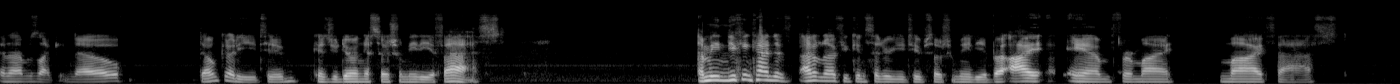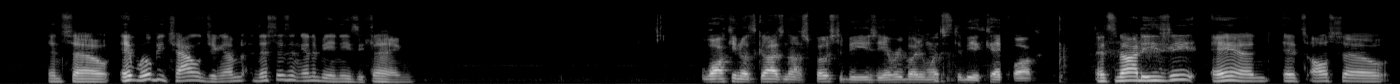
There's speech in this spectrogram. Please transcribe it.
And I was like, no, don't go to YouTube because you're doing a social media fast. I mean, you can kind of I don't know if you consider YouTube social media, but I am for my my fast and so it will be challenging. I'm this isn't going to be an easy thing. Walking with God's not supposed to be easy. Everybody wants it's, it to be a cakewalk. It's not easy, and it's also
